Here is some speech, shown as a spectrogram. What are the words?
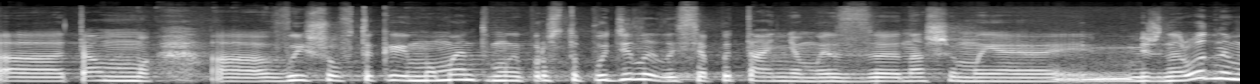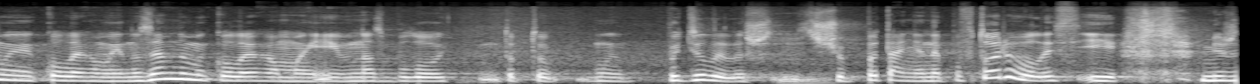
Е, Там вийшов такий момент. Ми просто поділилися питаннями з нашими міжнародними колегами, іноземними колегами. І в нас було, тобто, ми поділили, щоб питання не повторювались. І між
